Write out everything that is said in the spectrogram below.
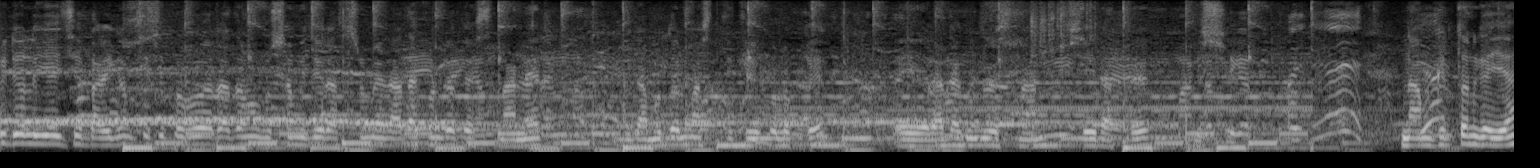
ভিডিও লিয়ে আইছে বাড়িগ্রাম শিশু প্রভু রাধামা গোস্বামীজির আশ্রমে রাধাকুণ্ডতে স্নানের দামোদর মাস তিথি উপলক্ষে এই রাধাকুণ্ডের স্নান সেই দৃশ্য। নাম কীর্তন গাইয়া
